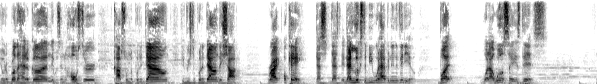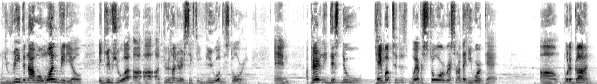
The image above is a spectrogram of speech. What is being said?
yo, the brother had a gun, it was in the holster, the cops told him to put it down, he reached to put it down, they shot him. Right? Okay, that's that's that looks to be what happened in the video, but what I will say is this: when you read the 911 video, it gives you a, a, a 360 view of the story, and apparently this dude came up to this whatever store restaurant that he worked at um, with a gun,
